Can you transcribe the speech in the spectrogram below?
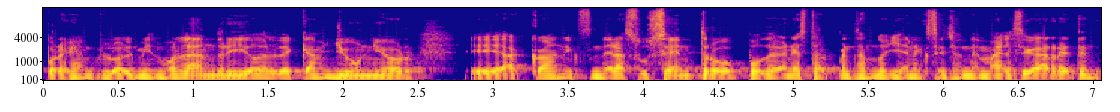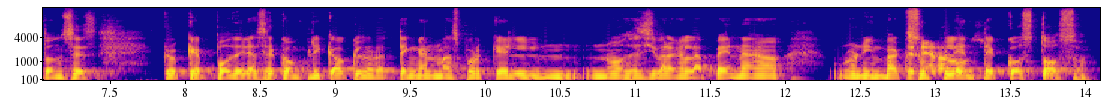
por ejemplo, el mismo Landry o del Beckham Jr., acaban extender a su centro, podrían estar pensando ya en extensión de Miles Garrett, entonces creo que podría ser complicado que lo retengan más porque no sé si valga la pena un running back suplente costoso.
